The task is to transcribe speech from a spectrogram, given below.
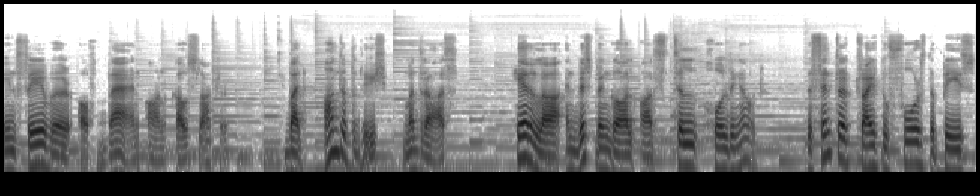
in favor of ban on cow slaughter. But Andhra Pradesh, Madras, Kerala, and West Bengal are still holding out. The center tried to force the pace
